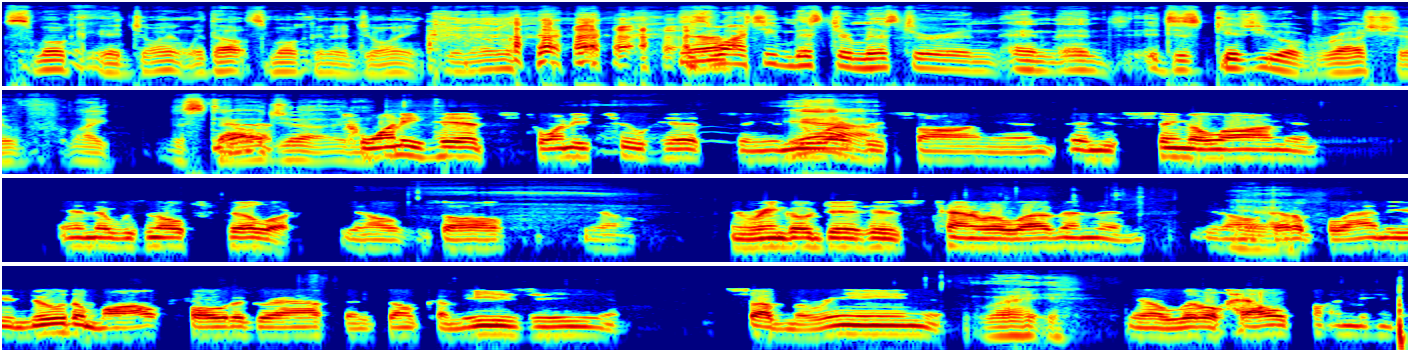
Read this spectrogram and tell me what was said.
smoking a joint without smoking a joint. You know, just Yeah. watching Mister Mister and and and it just gives you a rush of like nostalgia. and- twenty hits, twenty two hits, and you knew Yeah. every song, and and you sing along, and and there was no filler. You know, it was all you know. And Ringo did his ten or eleven, and you know, Yeah. a blend. You knew them all, photograph, and Don't Come Easy, and Submarine, and right. you know, Little Help. I mean, it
